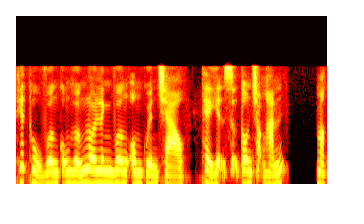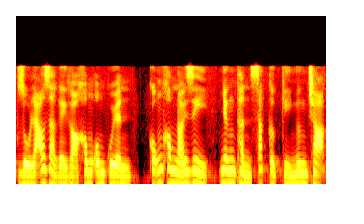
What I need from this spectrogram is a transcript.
Thiết Thủ Vương cũng hướng Lôi Linh Vương ôm quyền chào, thể hiện sự tôn trọng hắn. Mặc dù lão già gầy gò không ôm quyền, cũng không nói gì, nhưng thần sắc cực kỳ ngưng trọn,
